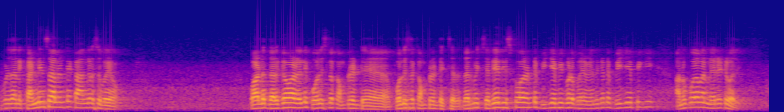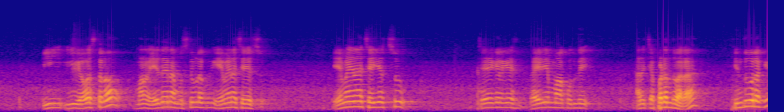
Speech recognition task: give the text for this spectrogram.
ఇప్పుడు దాన్ని ఖండించాలంటే కాంగ్రెస్ భయం. వాళ్ళు దర్గా వాళ్ళు వెళ్ళి పోలీసులో కంప్లైంట్ పోలీసులు కంప్లైంట్ ఇచ్చారు. దాని మీద చర్య తీసుకోవాలంటే బీజేపీకి కూడా భయం. ఎందుకంటే బీజేపీకి అనుకూలమైన నెరేటివ్ అది. ఈ ఈ వ్యవస్థలో మనం ఏదైనా ముస్లింలకు ఏమైనా చేయొచ్చు. ఏమైనా చేయొచ్చు. చేయగలిగే ధైర్యం మాకుంది అని చెప్పడం ద్వారా హిందువులకి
